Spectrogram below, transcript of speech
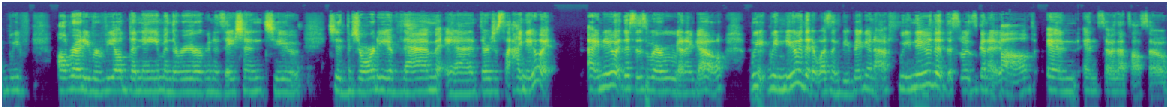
we've already revealed the name and the reorganization to to the majority of them and they're just like i knew it. I knew it. This is where we were going to go. We we knew that it wasn't going to be big enough. We knew that this was going to evolve and and so that's also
